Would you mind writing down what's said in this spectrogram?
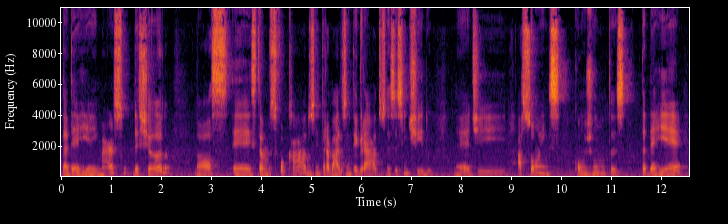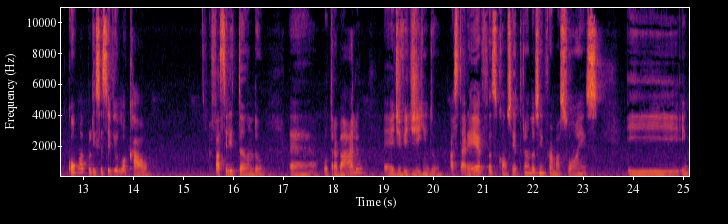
da DRE em março deste ano, nós é, estamos focados em trabalhos integrados nesse sentido, né, de ações conjuntas da DRE com a Polícia Civil local, facilitando é, o trabalho, é, dividindo as tarefas, concentrando as informações e e,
